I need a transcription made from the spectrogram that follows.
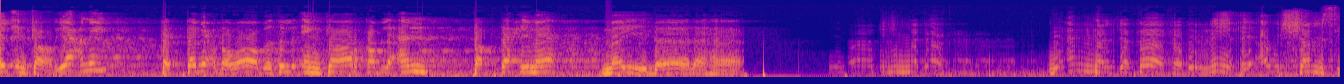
الإنكار. يعني تتبع ضوابط الإنكار قبل أن تقتحم ميدانها. هذه النجاسة لأن الجفاف بالريح أو الشمس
